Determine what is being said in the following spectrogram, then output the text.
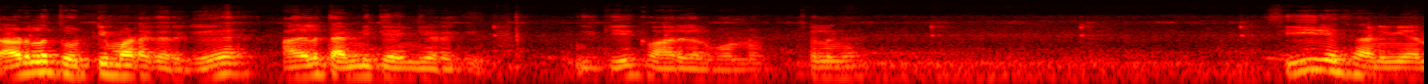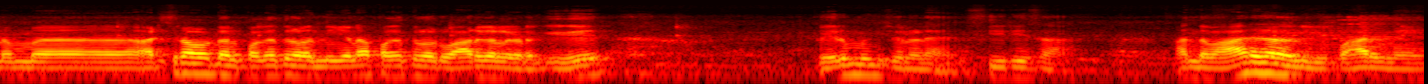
நடுவில் தொட்டி மடக்க இருக்குது அதில் தண்ணி தேங்கி கிடக்கு. இதுக்கு எதுக்கு வாறுகால் போடணும்? சொல்லுங்கள் சீரியஸாக நீங்கள் நம்ம அர்ச்சனா ஹோட்டல் பக்கத்தில் வந்தீங்கன்னா பக்கத்தில் ஒரு வார்கள் கிடக்கு. பெருமைன்னு சொல்லலை சீரியஸாக அந்த வார்கள் நீங்கள் பாருங்களேன்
